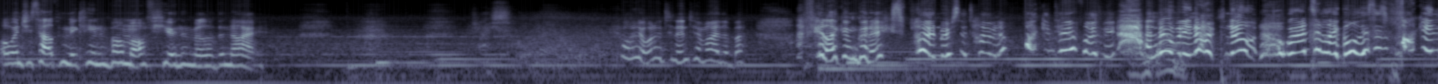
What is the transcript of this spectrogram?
Or when she's helping me clean vomit off you in the middle of the night. Oh, I don't want to turn into him either, but I feel like I'm gonna explode most of the time and it fucking terrifies me. And nobody knows. No, we're acting like, oh, this is fucking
